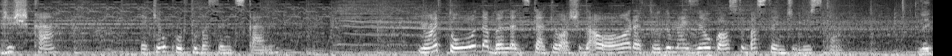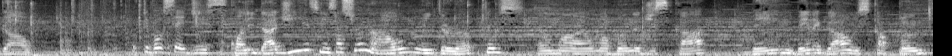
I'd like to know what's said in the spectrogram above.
de ska. É que eu curto bastante ska, né? Não é toda a banda de ska que eu acho da hora, tudo, mas eu gosto bastante do ska. Legal. O que você diz? Qualidade sensacional. O Interrupters é uma, é uma banda de ska bem, bem legal, um ska punk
